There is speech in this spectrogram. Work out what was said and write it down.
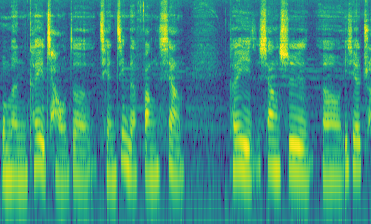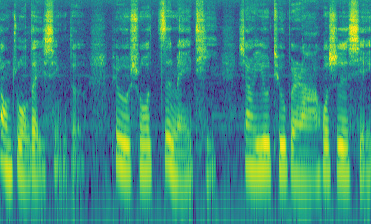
我们可以朝着前进的方向，可以像是呃一些创作类型的，譬如说自媒体，像 YouTuber 啊，或是写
